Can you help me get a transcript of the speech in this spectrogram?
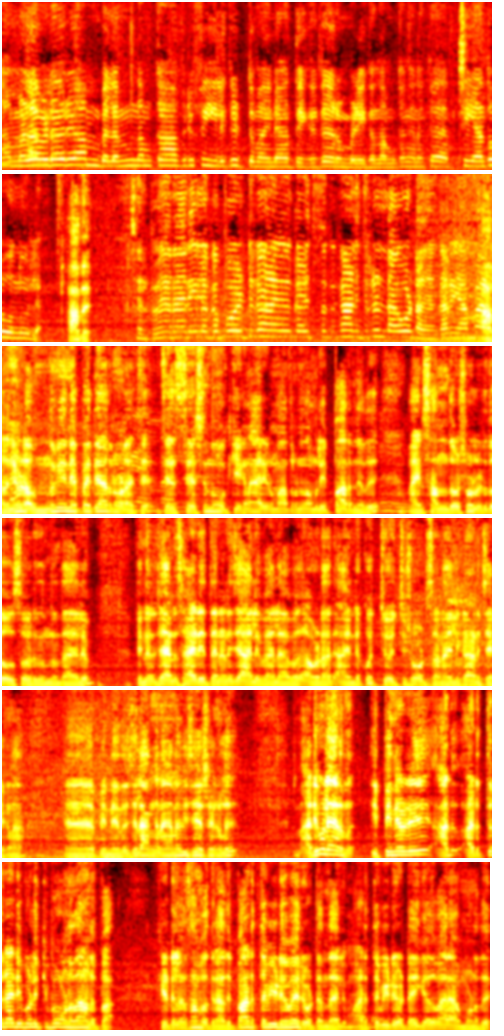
നമ്മളവിടെ ഒരു അമ്പലം നമുക്ക് ആ ഒരു ഫീൽ കിട്ടും അതിന്റെ അകത്തേക്ക് കയറുമ്പോഴേക്കും. നമുക്ക് അങ്ങനെ ചെയ്യാൻ തോന്നൂല. അതെ. ചിലപ്പോ വേറെ പോയിട്ട് ഞങ്ങൾക്ക് അറിയാൻ. അറിഞ്ഞൂടാ ഒന്നും ഇതിനെ പറ്റി അറിഞ്ഞൂടാ. ജസ്റ്റ് ജസ്റ്റ് നോക്കിയേക്കണ കാര്യങ്ങൾ മാത്രമാണ് നമ്മൾ ഈ പറഞ്ഞത്. അതിന് സന്തോഷമുള്ള ഒരു ദിവസം വരുന്നത് എന്തായാലും. പിന്നെ ചാനൽ സൈഡിൽ തന്നെയാണ് ജാലിവാലാബ് അവിടെ അതിന്റെ കൊച്ചു കൊച്ചു ഷോർട്സ് ആണ് അതിൽ കാണിച്ചേക്കണ. പിന്നെ എന്ന് വെച്ചാൽ അങ്ങനെ അങ്ങനെ വിശേഷങ്ങൾ. അടിപൊളിയായിരുന്നു. ഇപ്പിന്നെ ഒരു അടു- അടുത്തൊരു അടിപൊളിക്ക് പോണതാണ് ഇപ്പൊ കിടിലൻ സംഭവത്തിന്. അതിപ്പോ അടുത്ത വീഡിയോ വരും എന്തായാലും. അടുത്ത വീഡിയോ വീഡിയോട്ടേക്ക് അത് വരാൻ പോണത്.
